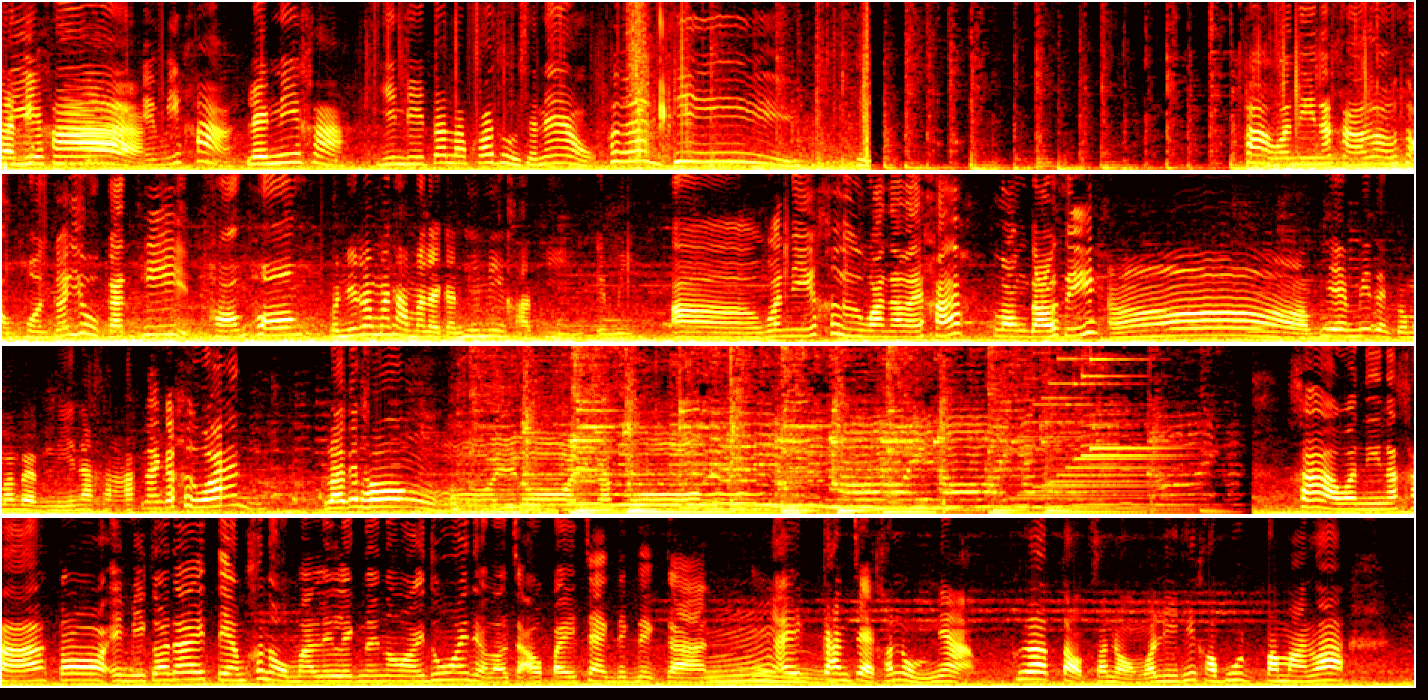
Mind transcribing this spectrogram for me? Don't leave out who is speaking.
Speaker 1: สวัสดีค่ะ
Speaker 2: เอมี่ค่ะ
Speaker 1: เลนนี่ค่ะ ยินดีต้อนรับเข้าสู่ชาแนล
Speaker 2: เพื่อนพี่ ค่ะวันนี้นะคะเราสองคนก็อยู่กันที่พร้อมพงษ์
Speaker 1: วันนี้เรามาทำอะไรกันที่นี่คะพี่เอมี่
Speaker 2: อ่าวันนี้คือวันอะไรคะ ลองเดาสิ
Speaker 1: อ๋อพี่เอมี่แต่งตัวมาแบบนี้นะคะ
Speaker 2: นั่นก็คือวัน
Speaker 1: ลอยกระทง
Speaker 2: ค่ะวันนี้นะคะ ก็เอมี่ก็ได้เตรียมขนมมาเล็กๆน้อยๆด้วยเดี๋ยวเราจะเอาไปแจกเด็กๆกัน
Speaker 1: อืมไอการแจกขนมเนี่ยเพื่อตอบสนองวลีที่เขาพูดประมาณว่า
